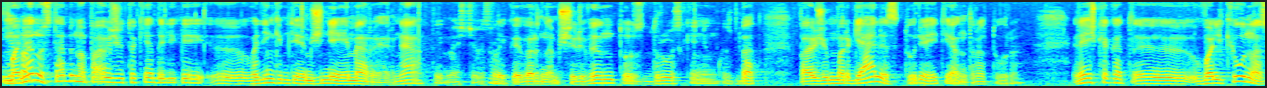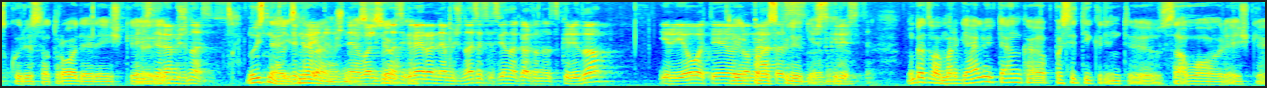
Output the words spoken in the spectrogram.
Mane nustebino, pavyzdžiui, tokie dalykai, e, vadinkim tie amžiniai merai, ar ne? Tai mes čia visą laiką vardinam širvintus, druskininkus, bet, pavyzdžiui, Margelis turi eiti antrą turą. Reiškia, kad e, Valkiūnas, kuris atrodė, reiškia... Jis nėra amžinasis. Nu, jis ne, Tu jis tikrai nėra ne, ne, amžinasis, Valdinas jo. tikrai yra neamžinasis, jis vieną kartą atskrido ir jau atėjo Ir jo metas praskrido, išskristi. Nu, bet va, Margeliui tenka pasitikrinti savo, reiškia,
